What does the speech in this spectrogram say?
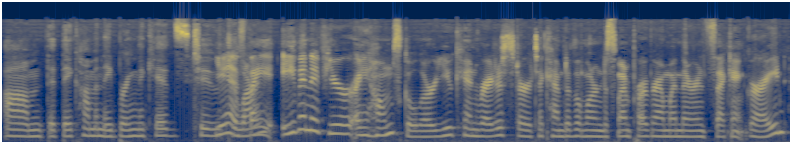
um, that they come and they bring the kids to, yes, to learn. They, even if you're a homeschooler, you can register to come to the Learn to Swim program when they're in second grade.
